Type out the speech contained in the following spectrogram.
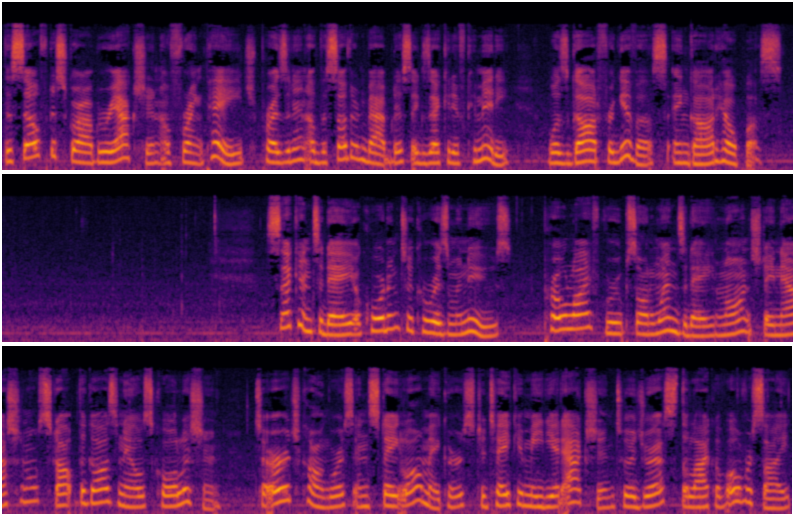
The self described reaction of Frank Page, president of the Southern Baptist Executive Committee, was God forgive us and God help us. Second today, according to Charisma News, pro life groups on Wednesday launched a national Stop the Gosnells coalition to urge Congress and state lawmakers to take immediate action to address the lack of oversight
